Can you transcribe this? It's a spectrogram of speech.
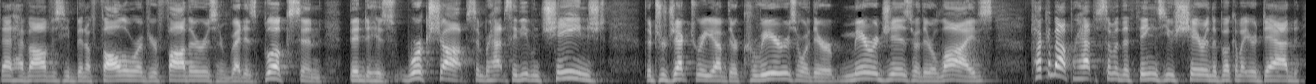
that have obviously been a follower of your father's and read his books and been to his workshops, and perhaps they've even changed the trajectory of their careers or their marriages or their lives? Talk about perhaps some of the things you share in the book about your dad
